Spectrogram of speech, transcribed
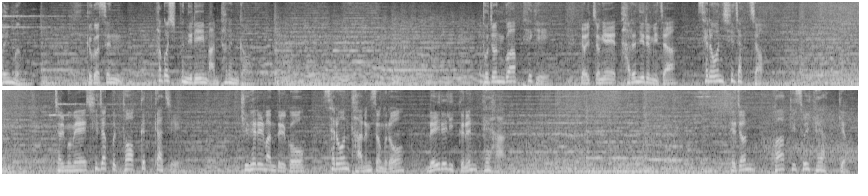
젊음. 그것은 하고 싶은 일이 많다는 것. 도전과 패기, 열정의 다른 이름이자 새로운 시작점. 젊음의 시작부터 끝까지 기회를 만들고 새로운 가능성으로 내일을 이끄는 대학. 대전 과학기술대학교.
